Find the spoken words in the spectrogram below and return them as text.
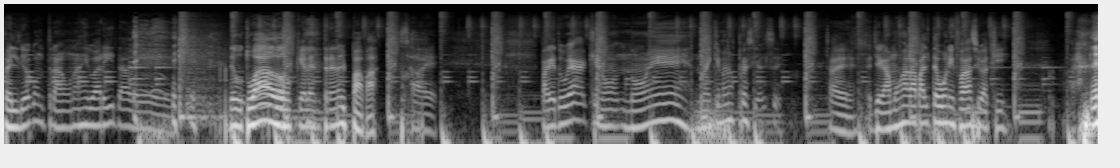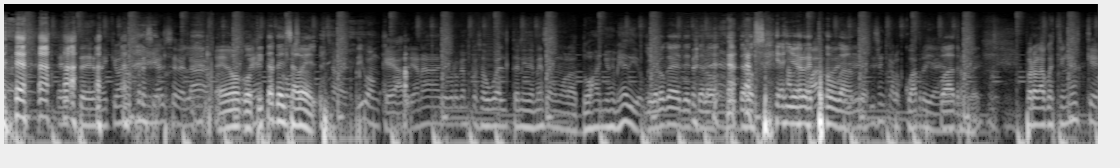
Perdió contra una jibarita de, de Utuado que la entrena el papá, ¿sabes? Para que tú veas que no, no, es, no hay que menospreciarse, ¿sabes? Llegamos a la parte Bonifacio aquí. este, no hay que menospreciarse, ¿verdad? Eh, no, estas del cosas, saber. ¿sabes? Digo, aunque Adriana yo creo que empezó a jugar tenis de mesa como a los dos años y medio. Yo creo que desde los, desde los seis años estoy ellos jugando. Dicen que a los cuatro ya. Cuatro. está. Pero la cuestión es que,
